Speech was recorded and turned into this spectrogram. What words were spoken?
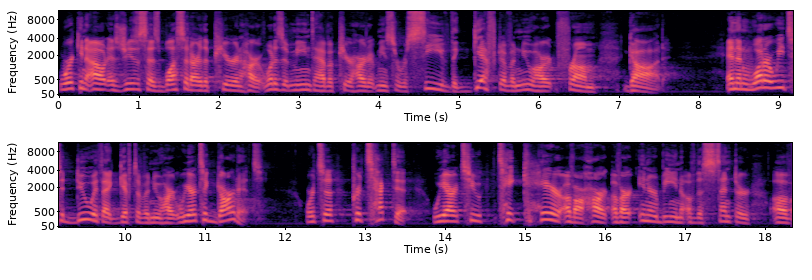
working out as Jesus says, Blessed are the pure in heart. What does it mean to have a pure heart? It means to receive the gift of a new heart from God. And then what are we to do with that gift of a new heart? We are to guard it, we're to protect it. We are to take care of our heart, of our inner being, of the center of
